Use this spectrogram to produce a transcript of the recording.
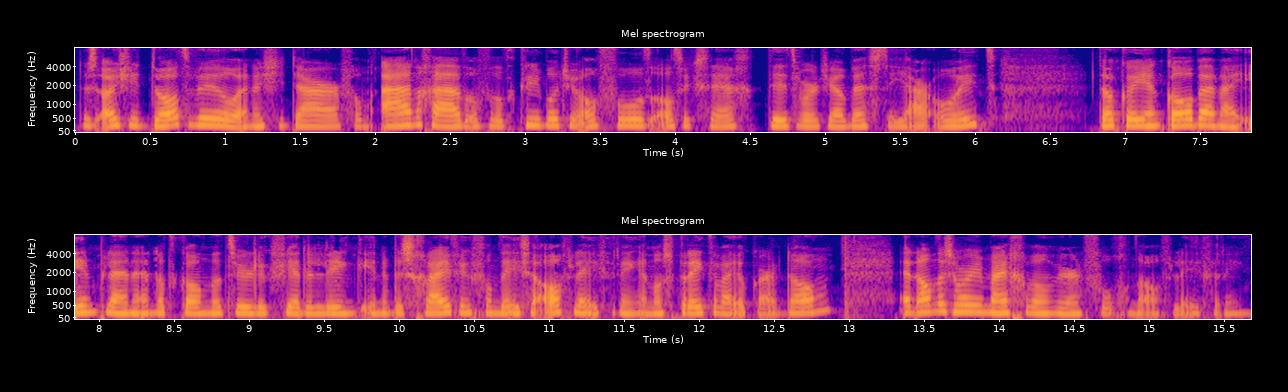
Dus als je dat wil en als je daarvan aangaat of dat kriebeltje al voelt als ik zeg dit wordt jouw beste jaar ooit, dan kun je een call bij mij inplannen en dat kan natuurlijk via de link in de beschrijving van deze aflevering en dan spreken wij elkaar dan. En anders hoor je mij gewoon weer in de volgende aflevering.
